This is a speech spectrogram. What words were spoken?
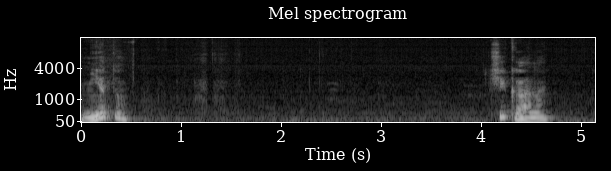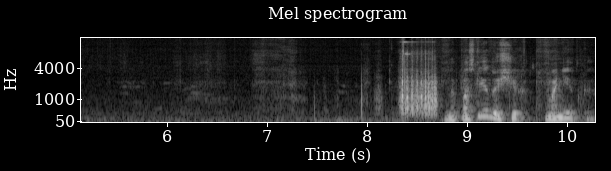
нету чекана. На последующих монетках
